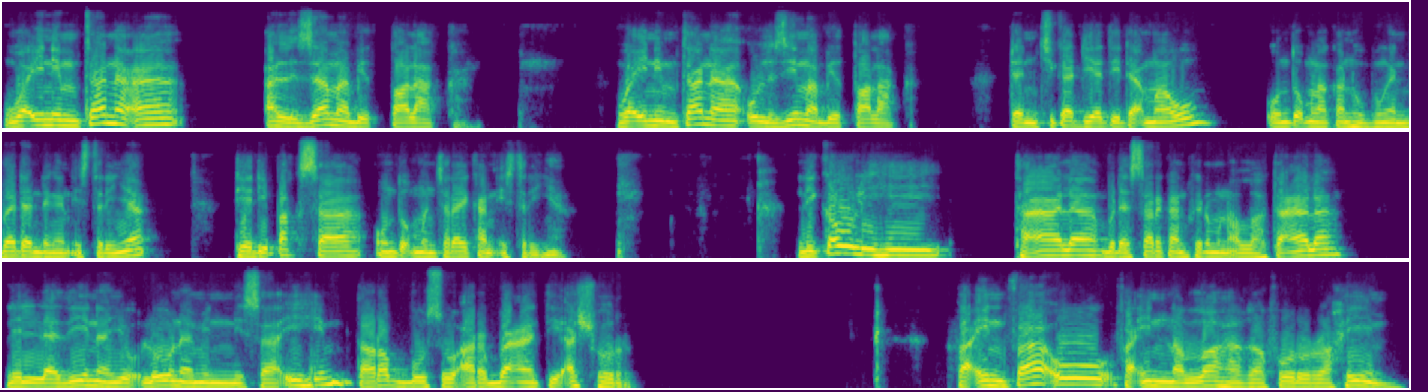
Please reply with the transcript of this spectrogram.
Wa inimtana'a alzama talak. Wa inimtana'a ulzima talak. Dan jika dia tidak mau untuk melakukan hubungan badan dengan istrinya, dia dipaksa untuk menceraikan istrinya. Liqaulihi ta'ala berdasarkan firman Allah ta'ala, lilladzina yu'luna min nisaihim tarabbusu arba'ati ashhur. Fa in fa'u fa innallaha ghafurur rahim.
